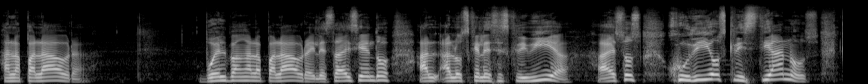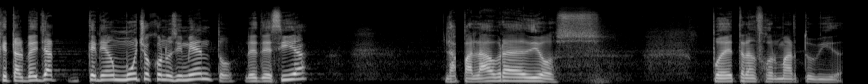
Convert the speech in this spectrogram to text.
a la palabra, vuelvan a la palabra. Y le está diciendo a, los que les escribía, a esos judíos cristianos que tal vez ya tenían mucho conocimiento, les decía, la palabra de Dios puede transformar tu vida.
